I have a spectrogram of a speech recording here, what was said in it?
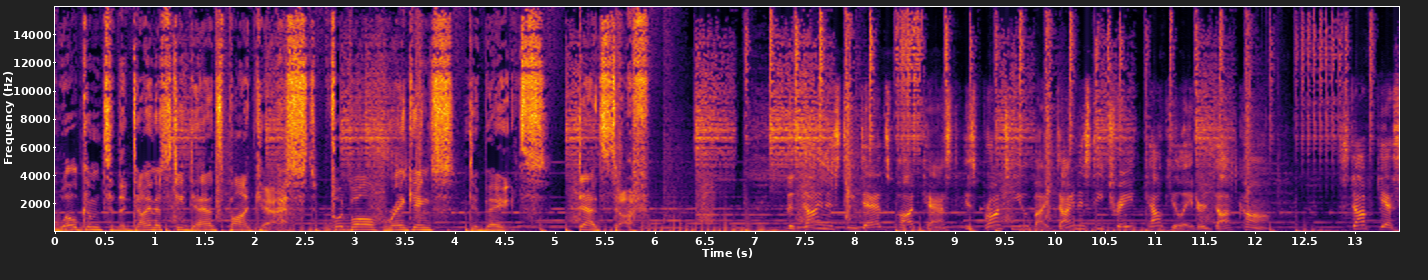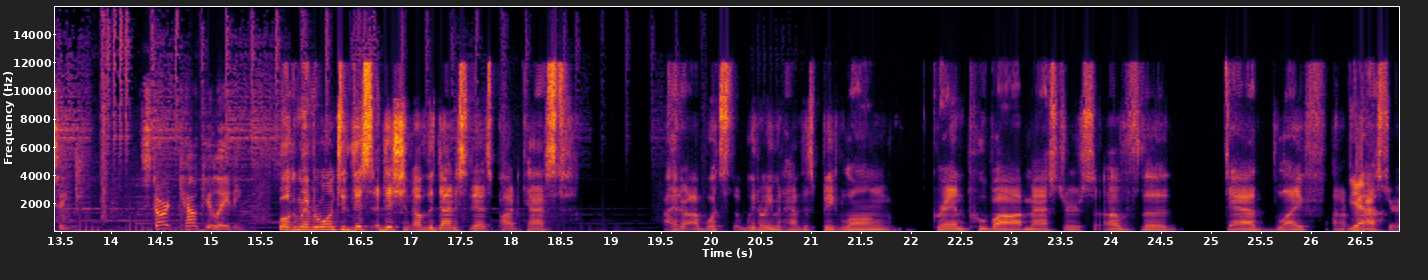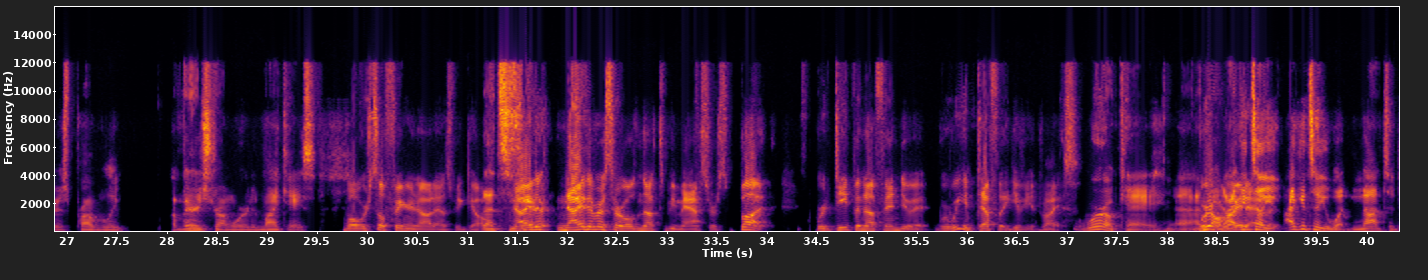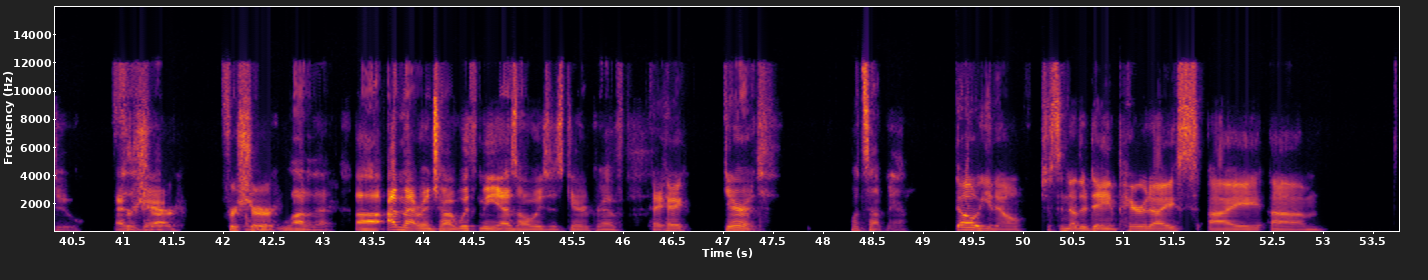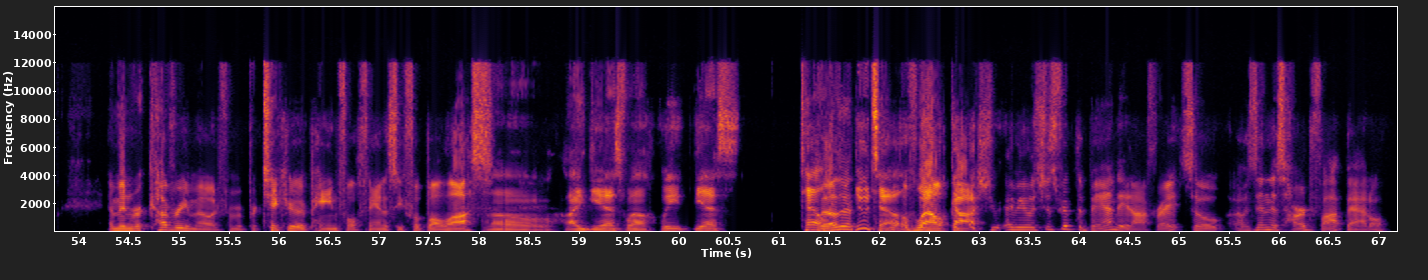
Welcome to the Dynasty Dads Podcast. Football, rankings, debates, dad stuff. The Dynasty Dads podcast is brought to you by DynastyTradeCalculator.com. Stop guessing. Start calculating. Welcome everyone to this edition of the Dynasty Dads podcast. I don't. Uh, what's the, we don't even have this big long grand poobah masters of the dad life. I don't. Yeah. Master is probably a very strong word in my case. Well, we're still figuring it out as we go. That's neither fair. neither of us are old enough to be masters, but we're deep enough into it where we can definitely give you advice. We're okay. Uh, I We're all I can tell it. you. I can tell you what not to do as for a dad. For sure. A lot of that. Uh, I'm Matt Renshaw. With me, as always, is Garret Grev. Hey, hey. Garret, what's up, man? Oh, you know, just another day in paradise. I um am in recovery mode from a particular painful fantasy football loss. Oh, I yes. Well, we yes. Tell. Other- do tell. Well, gosh, I mean, let's just rip the band-aid off, right? So I was in this hard fought battle,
